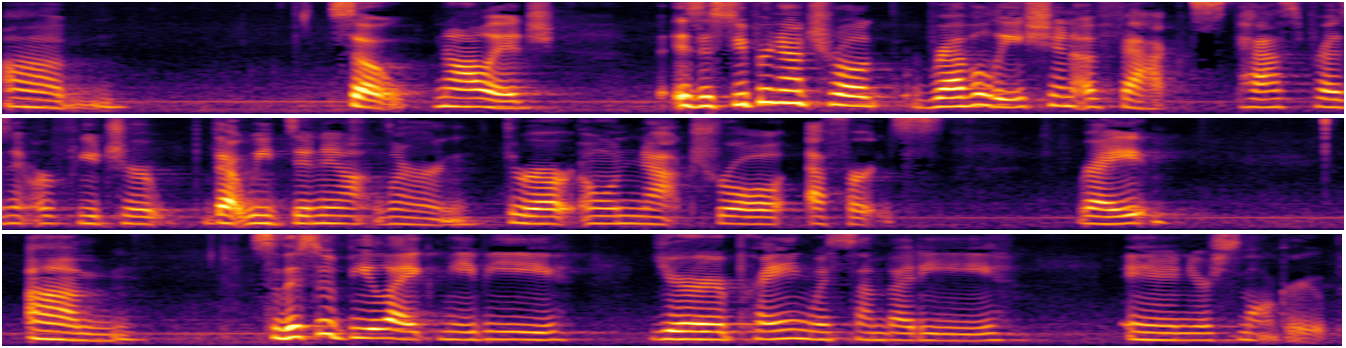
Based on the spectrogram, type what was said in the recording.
Um, so knowledge is a supernatural revelation of facts, past, present, or future, that we did not learn through our own natural efforts, right? Um, so this would be like maybe you're praying with somebody in your small group,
